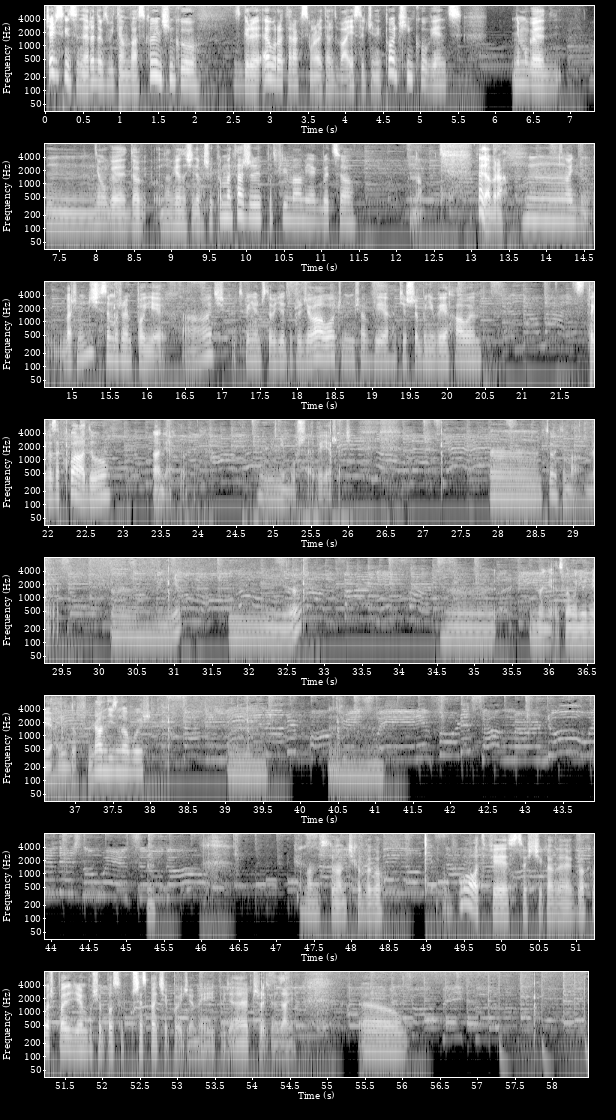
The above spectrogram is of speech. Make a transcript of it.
Cześć wszystkim, jestem Redox, witam was w kolejnym odcinku z gry Euro Simulator 2. Jest odcinek po odcinku, więc nie mogę mm, nie mogę do, nawiązać się do waszych komentarzy pod filmami, jakby co. No. No dobra. Mm, No zobaczmy, dzisiaj sobie możemy pojechać. Tylko nie wiem, czy to będzie dobrze działało, czy bym musiał wyjechać jeszcze, bo nie wyjechałem z tego zakładu. A nie, dobra. Nie muszę wyjeżdżać. Ym, co my tu mamy? Ym, nie. Nie. Ym, no nie, znowu nie będziemy jechać do Finlandii znowu już. Ym. Ym. Mam co mam ciekawego. W Łotwie jest coś ciekawego. Chyba, że pojedziemy, bo się po prostu przespać się pojedziemy i to będzie najlepsze rozwiązanie. Eee,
